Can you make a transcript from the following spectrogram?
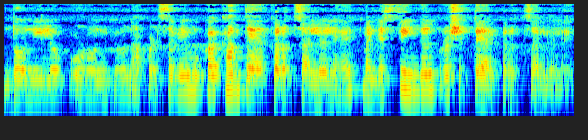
दोन्ही लूप ओढून घेऊन आपण सगळे मुकाखांब तयार करत चाललेले आहेत. म्हणजे सिंगल क्रोशेट तयार करत चाललेले आहेत.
